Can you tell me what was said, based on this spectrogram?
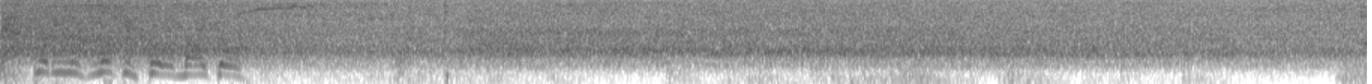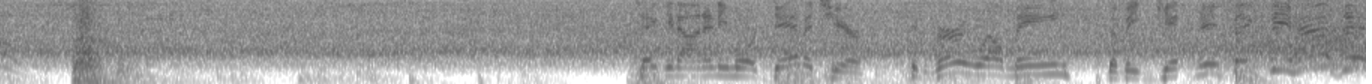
That's what he was looking for, Michael. Taking on any more damage here could very well mean the beginning. He thinks he has it.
